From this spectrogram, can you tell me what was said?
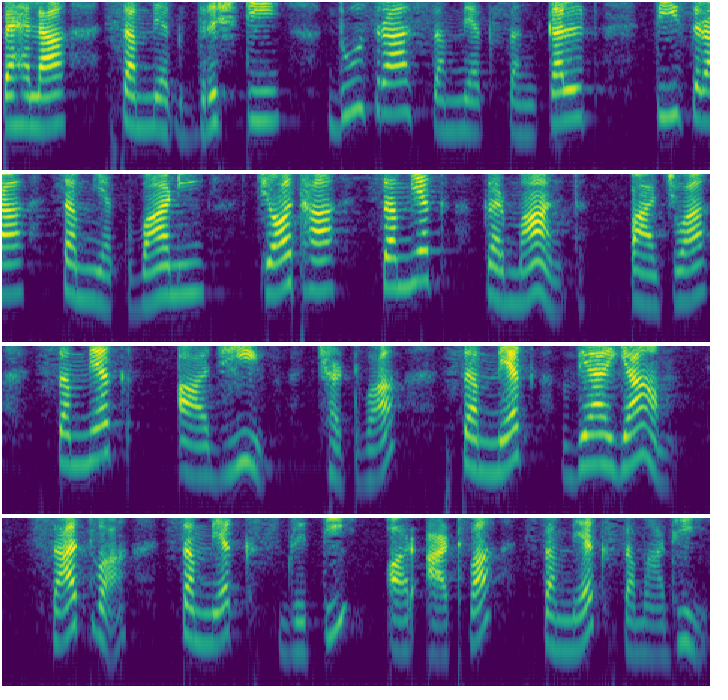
पहला, सम्यक दृष्टि, दूसरा, सम्यक संकल्प, तीसरा, सम्यक वाणी, चौथा, सम्यक कर्मांत, पांचवा, सम्यक आजीव, छठवा, सम्यक व्यायाम, सातवा, सम्यक स्मृति और आठवा, सम्यक समाधि।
